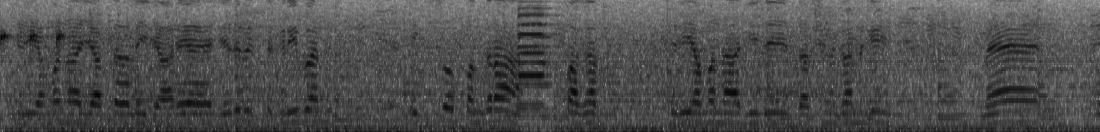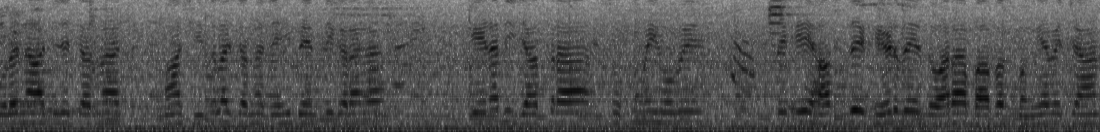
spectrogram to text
ਸ਼੍ਰੀ ਅਮਰਨਾਥ ਯਾਤਰਾ ਲਈ ਜਾ ਰਿਹਾ ਹੈ ਜਿਹਦੇ ਵਿੱਚ ਤਕਰੀਬਨ 115 ਭਗਤ ਸ਼੍ਰੀ ਅਮਰਨਾਥ ਜੀ ਦੇ ਦਰਸ਼ਨ ਕਰਨਗੇ। ਮੈਂ ਭੋਲੇਨਾਥ ਜੀ ਦੇ ਚਰਨਾਂ 'ਚ ਮਾਂ ਸ਼ੀਤਲਾ ਚਰਨਾਂ 'ਚ ਇਹੀ ਬੇਨਤੀ ਕਰਾਂਗਾ ਕਿ ਇਹਨਾਂ ਦੀ ਯਾਤਰਾ ਸੁਖਮਈ ਹੋਵੇ ਤੇ ਇਹ ਹੱਸਦੇ ਖੇਡਦੇ ਦੁਆਰਾ ਵਾਪਸ ਬੰਗਿਆਂ ਵਿੱਚ ਆਣ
